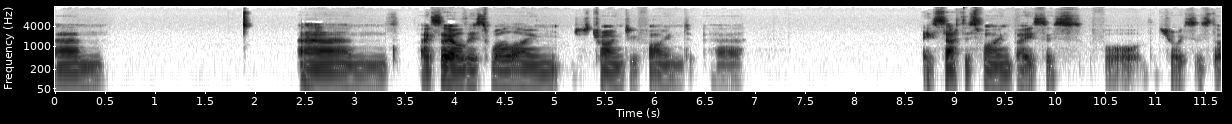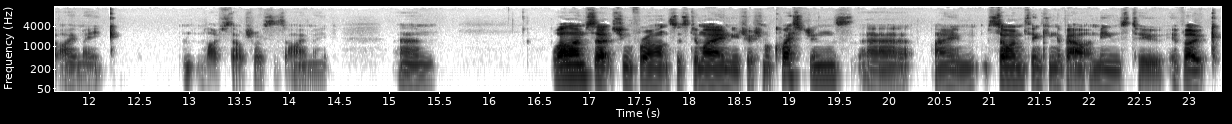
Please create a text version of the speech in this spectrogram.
Um, and I say all this while I'm just trying to find uh, a satisfying basis for the choices that I make, lifestyle choices that I make. Um, while I'm searching for answers to my own nutritional questions, uh, I'm so I'm thinking about a means to evoke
